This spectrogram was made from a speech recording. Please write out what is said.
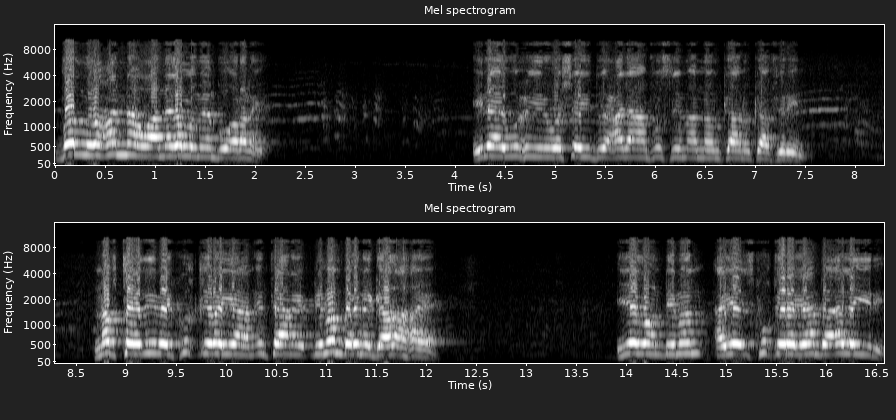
dalluu cana waa naga lumeen buu odhanaya. Ilaahay wuxuu yihi washahiduu calaa anfusihim anahum kaanuu kaafiriin. Naftoodii bay ku qirayaan intaanay dhimanba inay gaalo ahaayeen. Iyagoon dhiman ayay isku qirayaan baa alla yidhi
